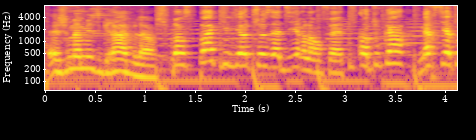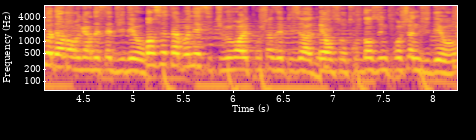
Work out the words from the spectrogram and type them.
Je m'amuse grave là. Je pense pas qu'il y a autre chose à dire là en fait. En tout cas, merci à toi d'avoir regardé cette vidéo. Pense à t'abonner si tu veux voir les prochains épisodes. Et on se retrouve dans une prochaine vidéo.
